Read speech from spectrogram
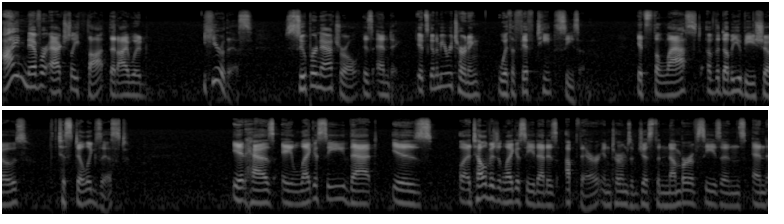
I never actually thought that I would hear this. Supernatural is ending. It's going to be returning with a 15th season. It's the last of the WB shows to still exist. It has a legacy that is a television legacy that is up there in terms of just the number of seasons and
